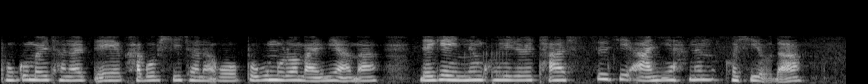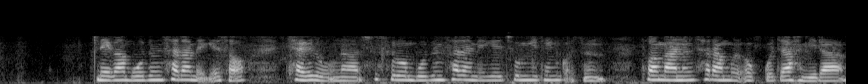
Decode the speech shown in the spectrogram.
복음을 전할 때에 값없이 전하고 복음으로 말미암아 내게 있는 권리를 다 쓰지 아니하는 것이로다. 내가 모든 사람에게서 자유로우나 스스로 모든 사람에게 종이 된 것은 더 많은 사람을 얻고자 함이라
